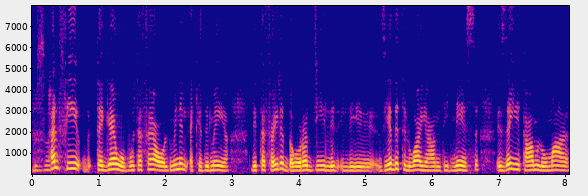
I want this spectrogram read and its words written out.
بالظبط. هل في تجاوب وتفاعل من الأكاديمية لتفعيل الدورات دي لزيادة الوعي عند الناس إزاي يتعاملوا مع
